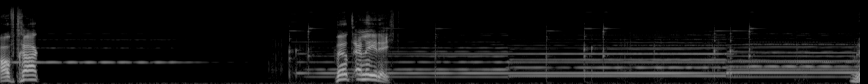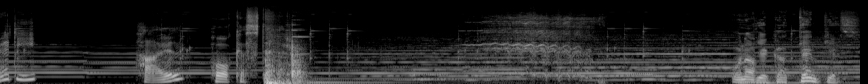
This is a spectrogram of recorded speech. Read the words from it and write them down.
Auftrag. Wird erledigt. Ready? Heil. Håkaster. Una Yekatempies.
